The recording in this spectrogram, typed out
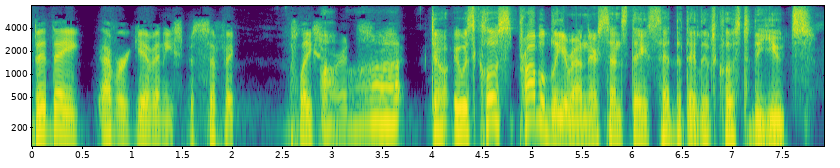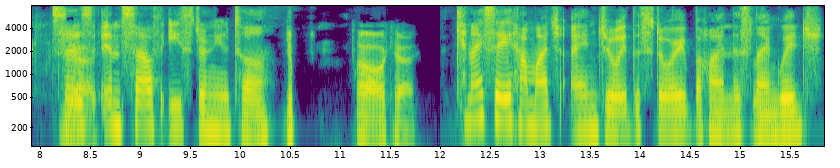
did they ever give any specific place where it's Uh, spoken? Don't, it was close, probably around there, since they said that they lived close to the Utes. It says in southeastern Utah. Yep. Oh, okay. Can I say how much I enjoyed the story behind this language?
